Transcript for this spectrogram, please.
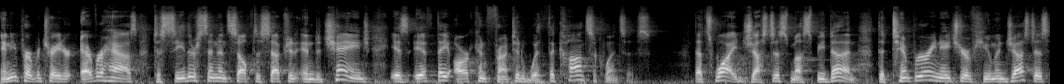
any perpetrator ever has to see their sin and self deception and to change is if they are confronted with the consequences. That's why justice must be done. The temporary nature of human justice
